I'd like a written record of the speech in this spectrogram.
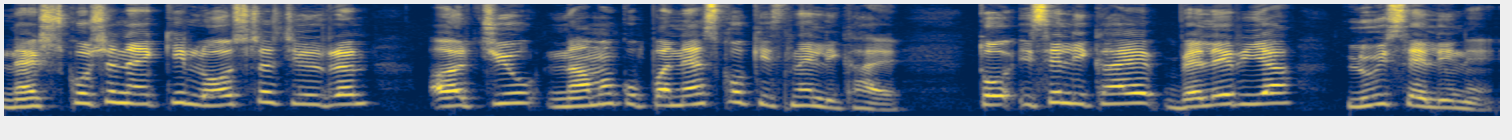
नेक्स्ट क्वेश्चन है कि लॉस्ट चिल्ड्रन अर्च्यू नामक उपन्यास को किसने लिखा है? तो इसे लिखा है वेलेरिया लुइसेली ने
